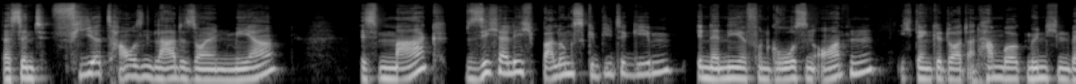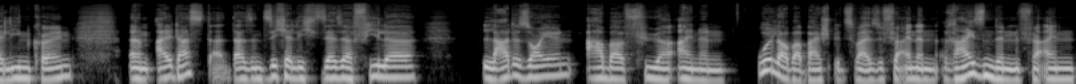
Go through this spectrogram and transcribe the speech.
Das sind 4000 Ladesäulen mehr. Es mag sicherlich Ballungsgebiete geben in der Nähe von großen Orten. Ich denke dort an Hamburg, München, Berlin, Köln. Ähm, all das, da, da sind sicherlich sehr, sehr viele Ladesäulen, aber für einen Urlauber beispielsweise, für einen Reisenden, für einen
